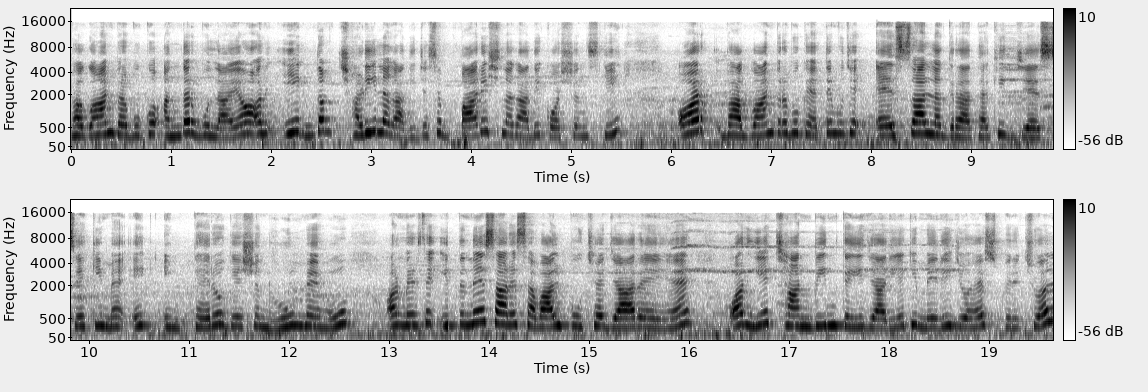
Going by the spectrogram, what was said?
भगवान प्रभु को अंदर बुलाया और एकदम छड़ी लगा दी, जैसे बारिश लगा दी क्वेश्चंस की। और भगवान प्रभु कहते, मुझे ऐसा लग रहा था कि जैसे कि मैं एक इंटेरोगेशन रूम में हूँ और मेरे से इतने सारे सवाल पूछे जा रहे हैं और ये छानबीन कही जा रही है कि मेरी जो है स्पिरिचुअल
